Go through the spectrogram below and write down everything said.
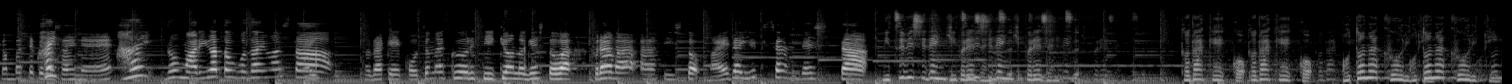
頑張ってくださいね。はい、どうもありがとうございました。は戸田恵子大人クオリティ今日のゲストはフラワーアーティスト前田由紀さんでした。三菱電機プレゼンツ。戸田恵子。戸田恵子。大人クオリティ。大人クオリティ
